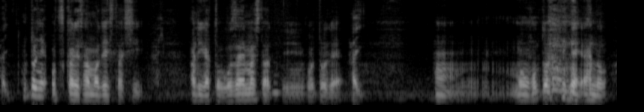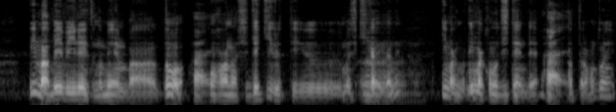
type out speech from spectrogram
はい。本当にお疲れ様でしたし、ありがとうございましたということで、はい。もう本当にね あの今ベイビーレイズのメンバーとはい。お話できるっていう、もし機会がね、今の今この時点ではい。あったら本当に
